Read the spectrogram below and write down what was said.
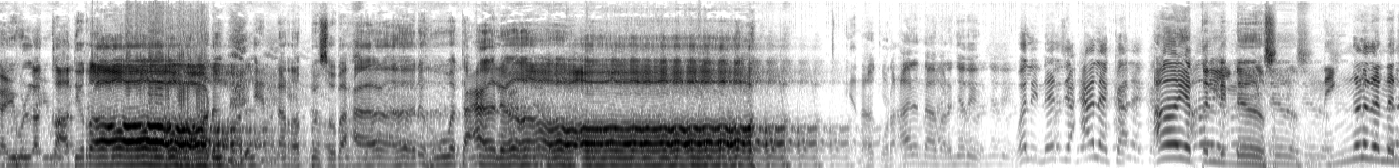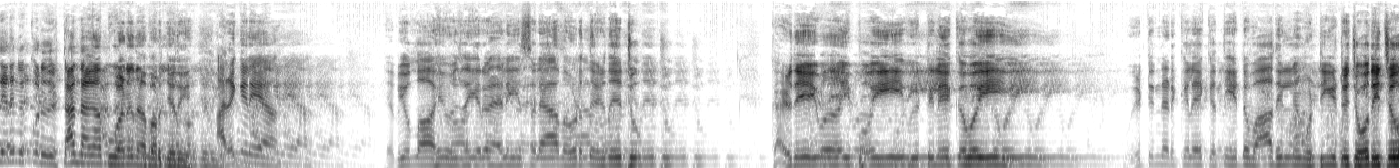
കഴിവുള്ള കാതിറാണ് എന്റെ റബ്ബ് തആല എന്നാ ഖുർആൻ എന്താ പറഞ്ഞത്? നിങ്ങൾ തന്നെ ജനങ്ങൾക്ക് ഒരു ദൃഷ്ടാന്താകാൻ പോവാണ് ഞാൻ പറഞ്ഞത്. അതെങ്ങനെയാ? അലൈഹിസ്സലാം അവിടുന്ന് എഴുന്നേറ്റു. കഴുതയുമായി പോയി വീട്ടിലേക്ക് പോയി. വീട്ടിന്റെ അടുക്കലേക്ക് എത്തിയിട്ട് വാതിലിന് മുട്ടിയിട്ട് ചോദിച്ചു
